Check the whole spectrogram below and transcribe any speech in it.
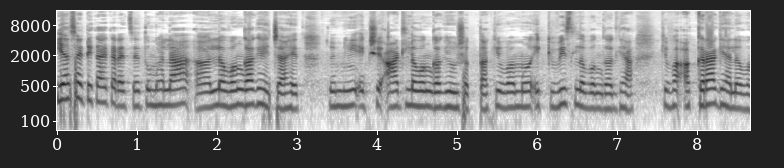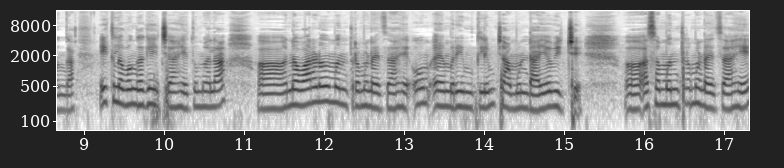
यासाठी काय करायचं आहे तुम्हाला लवंगा घ्यायच्या आहेत. तुम्ही एकशे आठ लवंगा घेऊ शकता किंवा मग एकवीस लवंगा घ्या किंवा अकरा घ्या लवंगा. एक लवंगा घ्यायची आहे तुम्हाला अ, नवारणव मंत्र म्हणायचा आहे. ओम ॲम रीम क्लीम चामुंडाय विचे. असा मंत्र म्हणायचा आहे.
